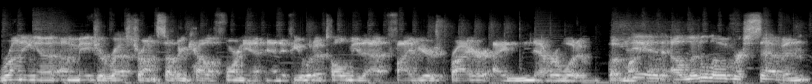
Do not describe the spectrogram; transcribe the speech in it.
running a, a major restaurant in Southern California. And if you would have told me that five years prior, I never would have put my did a little over seven.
